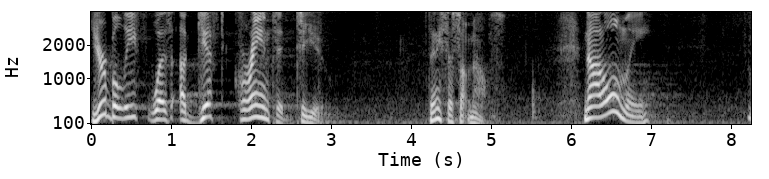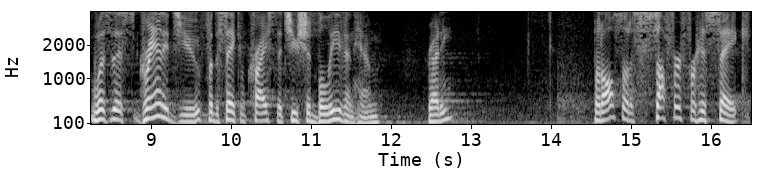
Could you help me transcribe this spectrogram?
Your belief was a gift granted to you. Then he says something else. Not only was this granted to you for the sake of Christ that you should believe in him, ready? But also to suffer for his sake,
